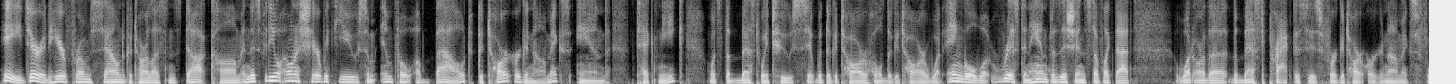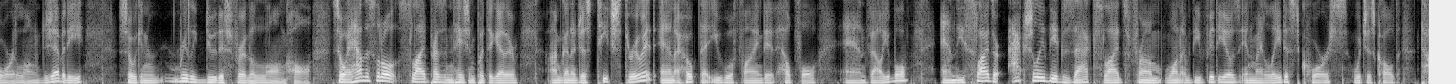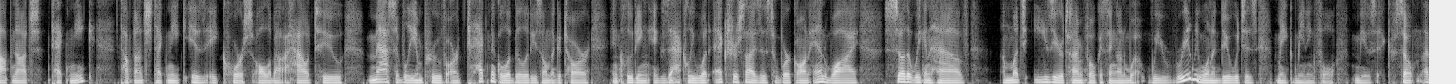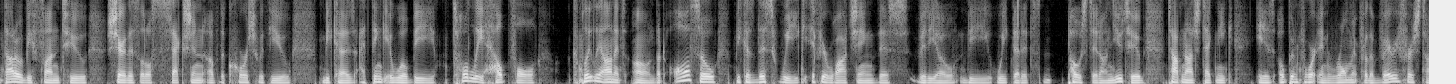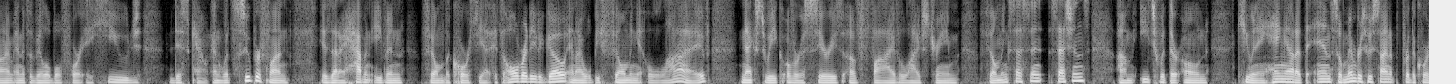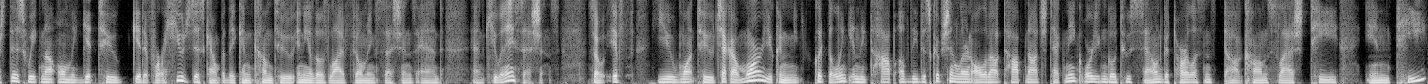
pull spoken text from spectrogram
Hey, Jared here from soundguitarlessons.com. In this video, I want to share with you some info about guitar ergonomics and technique. What's the best way to sit with the guitar, hold the guitar, what angle, what wrist and hand position, stuff like that. What are the, the best practices for guitar ergonomics for longevity so we can really do this for the long haul. So I have this little slide presentation put together. I'm going to just teach through it and I hope that you will find it helpful and valuable. And these slides are actually the exact slides from one of the videos in my latest course, which is called Top Notch Technique. Top Notch Technique is a course all about how to massively improve our technical abilities on the guitar, including exactly what exercises to work on and why, so that we can have a much easier time focusing on what we really want to do, which is make meaningful music. So I thought it would be fun to share this little section of the course with you because I think it will be totally helpful completely on its own, but also because this week, if you're watching this video the week that it's posted on YouTube, Top Notch Technique is open for enrollment for the very first time and it's available for a huge discount. And what's super fun is that I haven't even filmed the course yet. It's all ready to go and I will be filming it live next week over a series of five live stream filming ses- sessions, um, each with their own Q&A hangout at the end. So members who sign up for the course this week not only get to get it for a huge discount, but they can come to any of those live filming sessions and, and Q&A sessions. So if you want to check out more, you can click the link in the top of the description, learn all about top-notch technique, or you can go to soundguitarlessons.com slash TNT.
